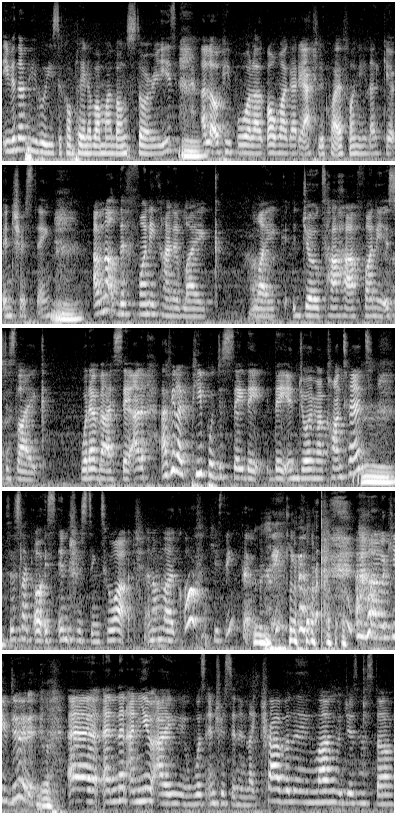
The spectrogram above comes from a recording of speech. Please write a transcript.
even though people used to complain about my long stories, mm, a lot of people were like, "Oh my god, you're actually quite funny. Like you're interesting." mm. I'm not the funny kind of like like jokes, haha, funny. It's just like whatever I say. I, I feel like people just say they they enjoy my content. Mm. So it's like, oh, it's interesting to watch, and I'm like, oh, you think so? Thank you. I'm gonna keep doing it. Uh, and then I knew I was interested in like traveling, languages, and stuff.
